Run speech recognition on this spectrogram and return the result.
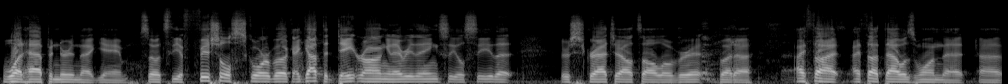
what happened during that game. So it's the official scorebook. I got the date wrong and everything, so you'll see that there's scratch outs all over it. But uh, I thought I thought that was one that uh,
